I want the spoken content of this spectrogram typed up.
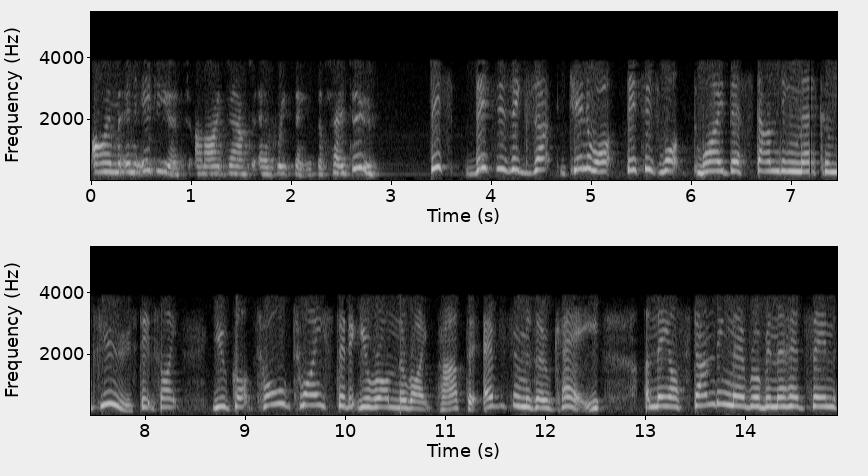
I'm an idiot and I doubt everything that I do. This this is exact. Do you know what? This is what why they're standing there confused. It's like you got told twice that you were on the right path, that everything was okay, and they are standing there rubbing their head saying,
